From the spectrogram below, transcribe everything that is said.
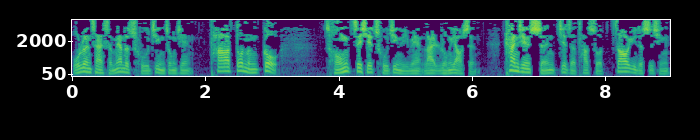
无论在什么样的处境中间，他都能够。从这些处境里面来荣耀神，看见神借着他所遭遇的事情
